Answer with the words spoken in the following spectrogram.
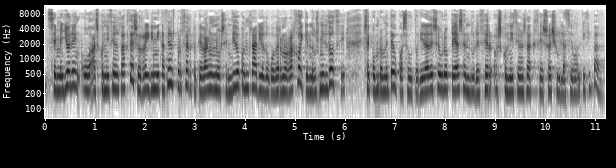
se melloren as condicións de acceso, reivindicacións, por certo, que van no sentido contrario do goberno Rajoy, que en 2012 se comprometeu coas autoridades europeas a endurecer as condicións de acceso á xubilación anticipada.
